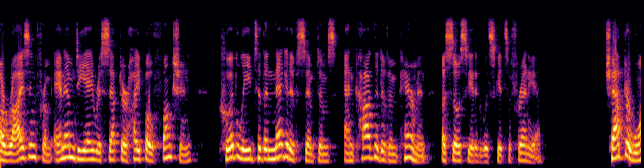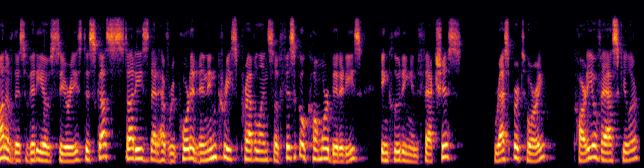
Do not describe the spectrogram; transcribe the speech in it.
arising from NMDA receptor hypofunction could lead to the negative symptoms and cognitive impairment associated with schizophrenia. Chapter 1 of this video series discusses studies that have reported an increased prevalence of physical comorbidities, including infectious, respiratory, cardiovascular,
